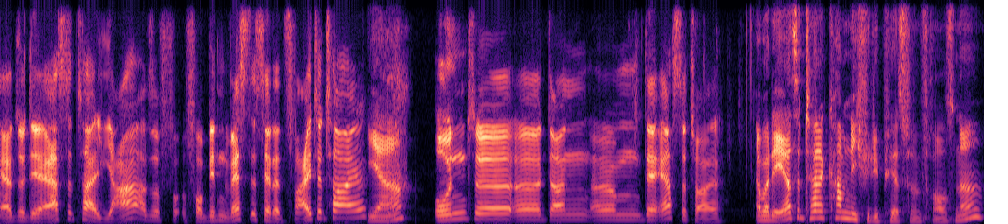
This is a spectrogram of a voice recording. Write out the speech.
also der erste Teil ja, also Forbidden West ist ja der zweite Teil. Ja. Und äh, äh, dann ähm, der erste Teil. Aber der erste Teil kam nicht für die PS5 raus, ne?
